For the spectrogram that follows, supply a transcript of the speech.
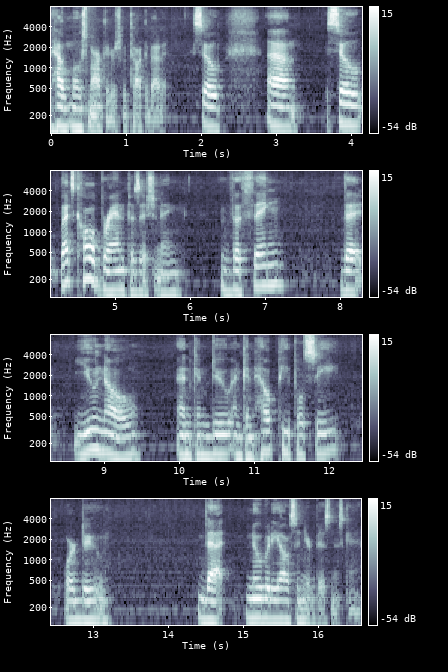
how most marketers would talk about it. So, um, so let's call brand positioning the thing that you know and can do and can help people see or do that nobody else in your business can.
